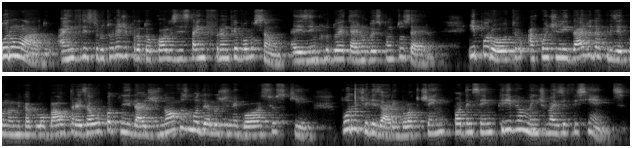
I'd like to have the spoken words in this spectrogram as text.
Por um lado, a infraestrutura de protocolos está em franca evolução, a exemplo do Ethereum 2.0. E por outro, a continuidade da crise econômica global traz a oportunidade de novos modelos de negócios que, por utilizarem blockchain, podem ser incrivelmente mais eficientes.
